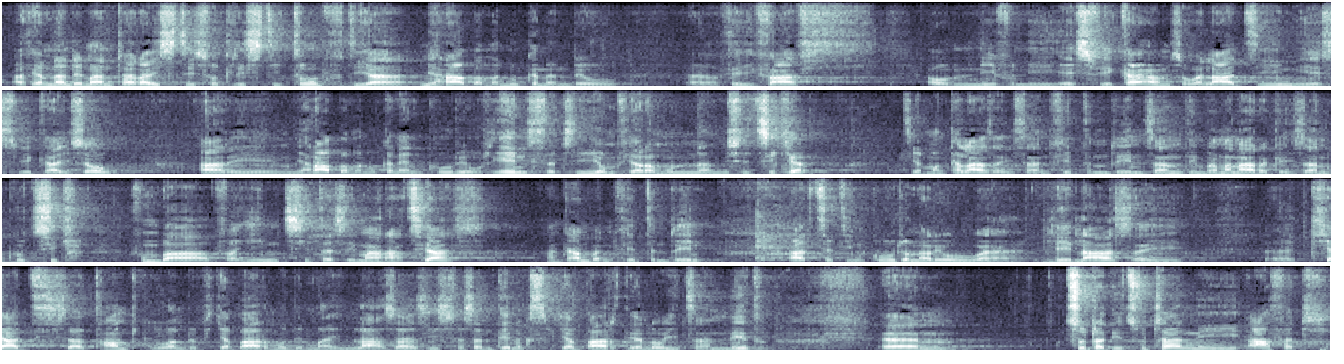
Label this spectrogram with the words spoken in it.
avy amin'Andriamanitra Ray sy Jesoa Kristy Tompo, dia miarahaba manokana an'ireo vehivavy ao amin'ny ivon'ny svk amin'izao alahady ny svk izao, ary miarahaba manokana ihany koa ireo reny satria eo amin'ny fiarahamonina misy antsika dia mankalaza izany fetin'ny reny izany, dia mba manaraka izany koa tsika. Fomba vahiny tsy hita izay maharatsy azy angamba ny fetin'ireny ary tsy adino koa ranareo lehilahy izay kiady sa tandroky ho an'ireo mpikabary moa dia mahay milaza azy izy fa za ny tenako tsy mpikabary dia alao hijanona eto. Tsotra dia tsotra ny hafatra.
